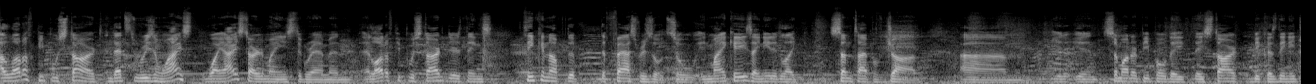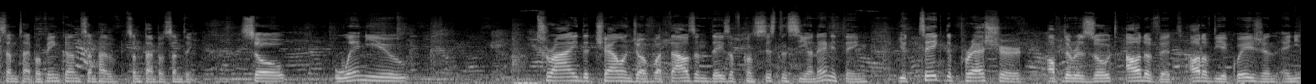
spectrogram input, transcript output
a lot of people start, and that's the reason why I, why I started my Instagram. And a lot of people start their things thinking of the, the fast results. So in my case, I needed like some type of job. Um, in, some other people they, they start because they need some type of income, some type of, some type of something. So when you try the challenge of a thousand days of consistency on anything, you take the pressure of the result out of it, out of the equation, and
